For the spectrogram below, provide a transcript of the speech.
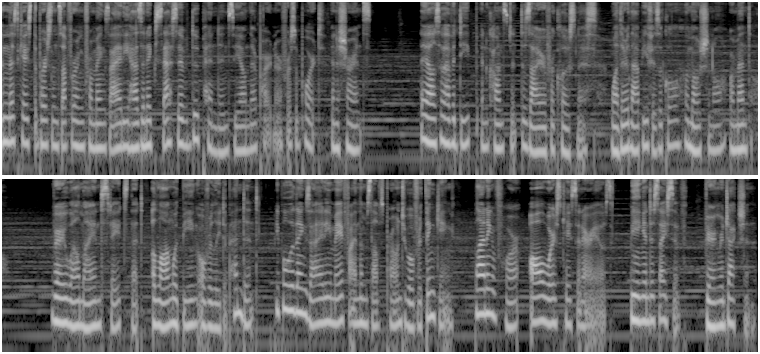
In this case, the person suffering from anxiety has an excessive dependency on their partner for support and assurance. They also have a deep and constant desire for closeness, whether that be physical, emotional, or mental. Verywell Mind states that along with being overly dependent, people with anxiety may find themselves prone to overthinking, planning for all worst case scenarios, being indecisive, fearing rejection,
